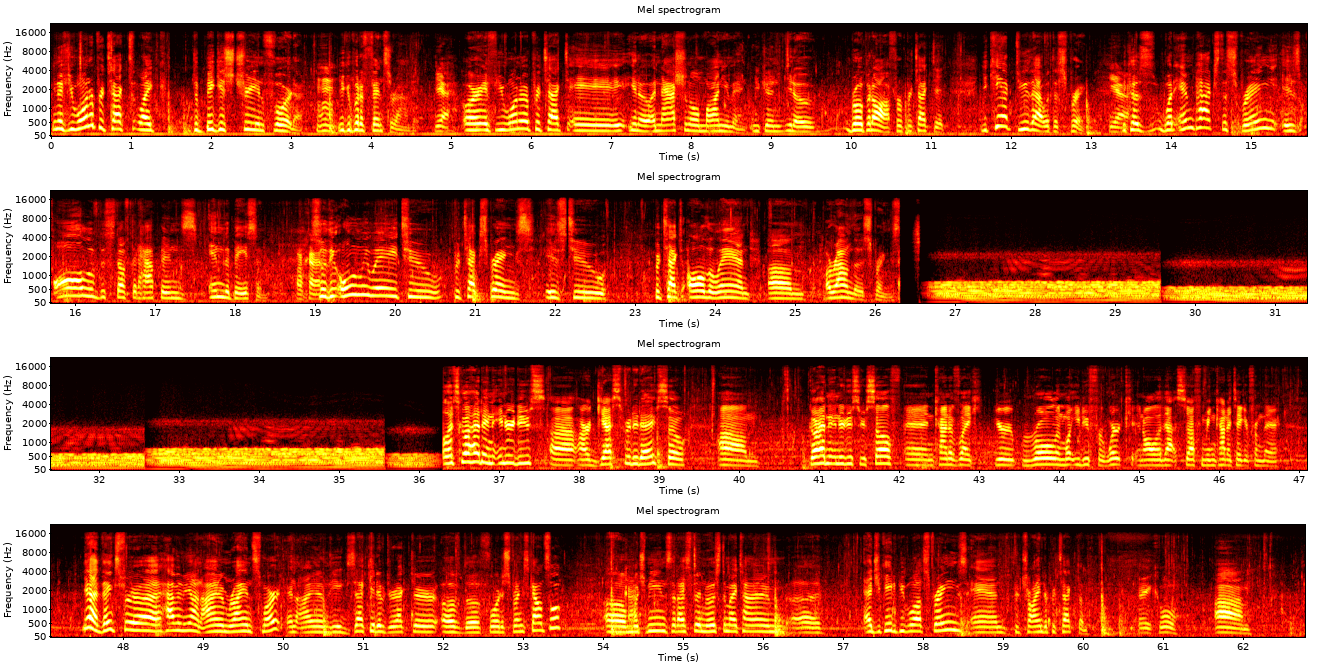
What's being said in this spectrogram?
you know, if you want to protect like the biggest tree in Florida, Mm-hmm. you can put a fence around it. Yeah. Or if you want to protect a, you know, a national monument, you can, you know, rope it off or protect it. You can't do that with a spring. Yeah. Because what impacts the spring is all of the stuff that happens in the basin. Okay. So the only way to protect springs is to protect all the land um, around those springs. Let's go ahead and introduce uh, our guest for today. So, um, go ahead and introduce yourself and kind of like your role and what you do for work and all of that stuff, and we can kind of take it from there. Yeah, thanks for uh, having me on. I am Ryan Smart, and I am the executive director of the Florida Springs Council, um, Okay. which means that I spend most of my time uh, educating people about springs and for trying to protect them. Very cool. Um,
